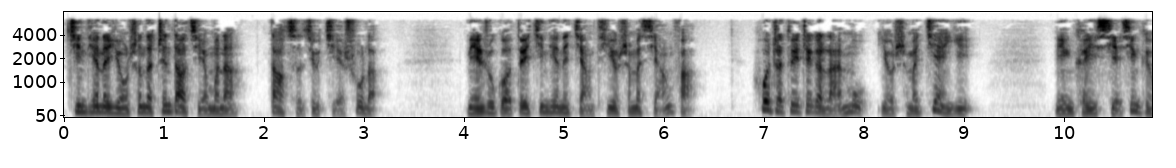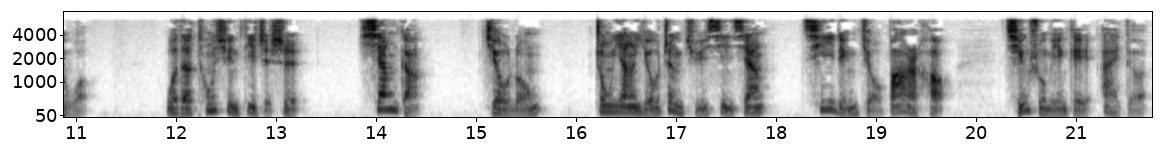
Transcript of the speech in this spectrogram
今天的永生的真道节目呢，到此就结束了。您如果对今天的讲题有什么想法，或者对这个栏目有什么建议，您可以写信给我。我的通讯地址是香港九龙中央邮政局信箱七零九八二号，请署名给爱德。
